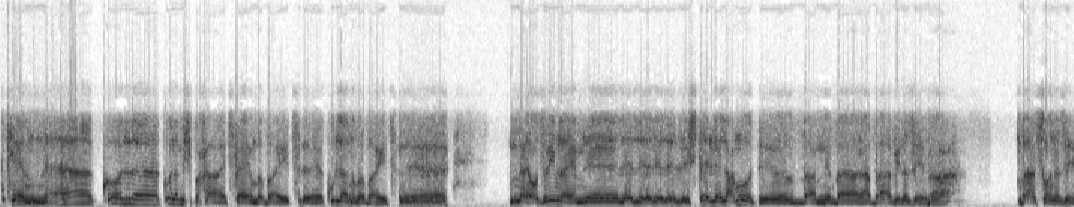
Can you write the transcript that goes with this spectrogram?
כן, כל, כל המשפחה אצלהם בבית, כולנו בבית, עוזרים להם לעמוד בעוול הזה, באסון הזה.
